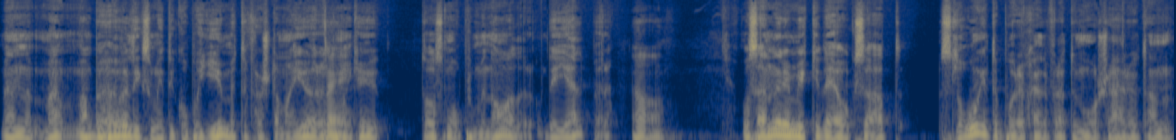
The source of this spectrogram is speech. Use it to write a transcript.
Men man, man behöver liksom inte gå på gymmet det första man gör man kan ju ta små promenader det hjälper. Ja. Och sen är det mycket det också att slå inte på dig själv för att du mår så här utan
